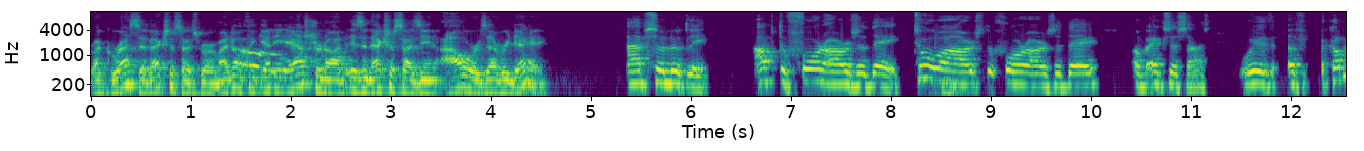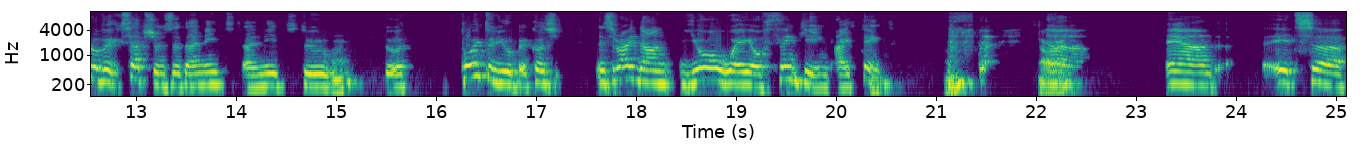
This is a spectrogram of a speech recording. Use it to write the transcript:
aggressive exercise program. I don't oh. think any astronaut isn't exercising hours every day. Absolutely, up to four hours a day, 2 mm-hmm. hours to four hours a day of exercise with a, a, couple of exceptions that I need I need to mm-hmm. to point to you because it's right down your way of thinking. I think, mm-hmm. uh, and it's uh,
